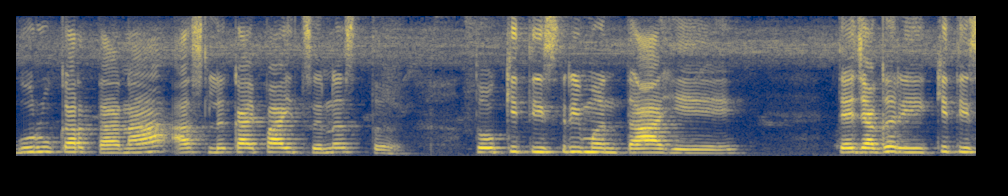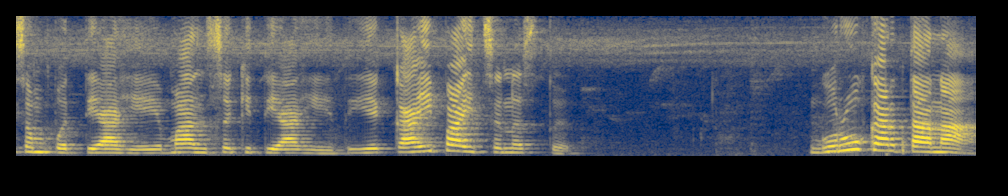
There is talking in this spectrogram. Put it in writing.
गुरु करताना असलं काय पाहायचं नसतं. तो किती श्रीमंत आहे? त्याच्या घरी किती संपत्ती आहे? माणसं किती आहेत? हे काही पाहायचं नसतं. गुरु करताना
